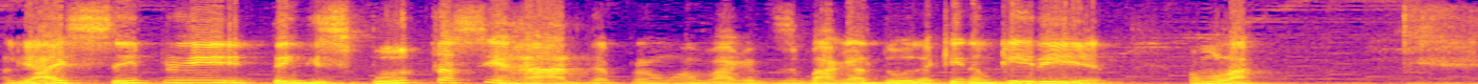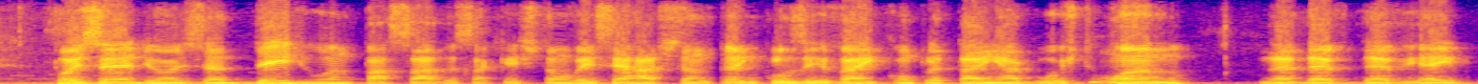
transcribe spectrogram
Aliás, sempre tem disputa acirrada para uma vaga de desembargador. É quem não queria. Vamos lá. Pois é, Diógenes, desde o ano passado essa questão vem se arrastando, inclusive vai completar em agosto um ano, né? Deve, deve, aí,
